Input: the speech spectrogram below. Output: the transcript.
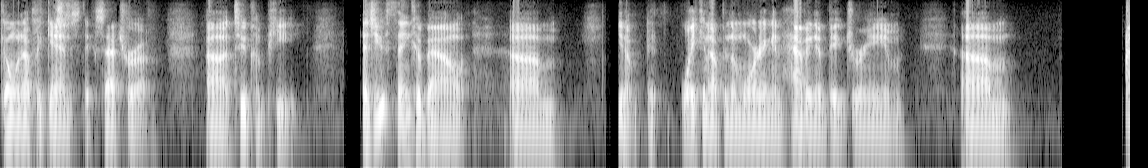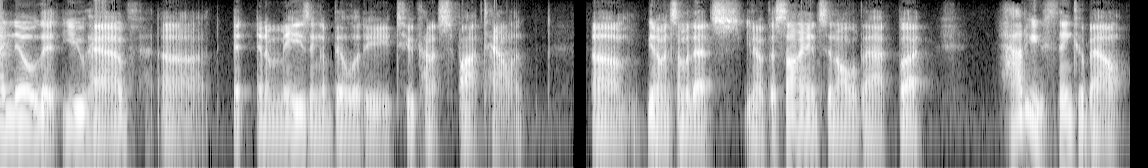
going up against, et cetera, uh, to compete. As you think about, um, you know, waking up in the morning and having a big dream, um, I know that you have uh, an amazing ability to kind of spot talent. Um, you know, and some of that's you know the science and all of that. But how do you think about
